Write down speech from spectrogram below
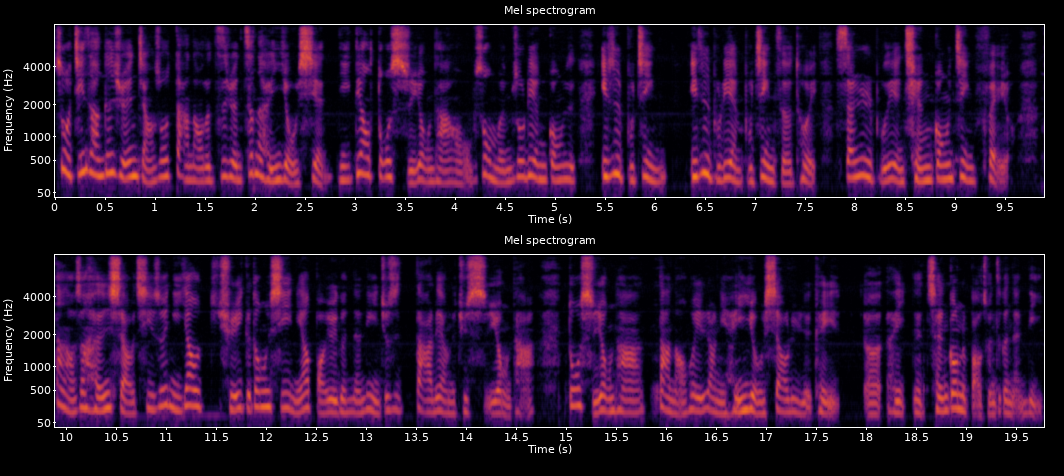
所以我经常跟学生讲说，大脑的资源真的很有限，你一定要多使用它哦。我说我们说练功是一日不进，一日不练不进则退，三日不练前功尽废哦。大脑上很小气，所以你要学一个东西，你要保有一个能力，你就是大量的去使用它，多使用它，大脑会让你很有效率的可以。呃，很成功的保存这个能力，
